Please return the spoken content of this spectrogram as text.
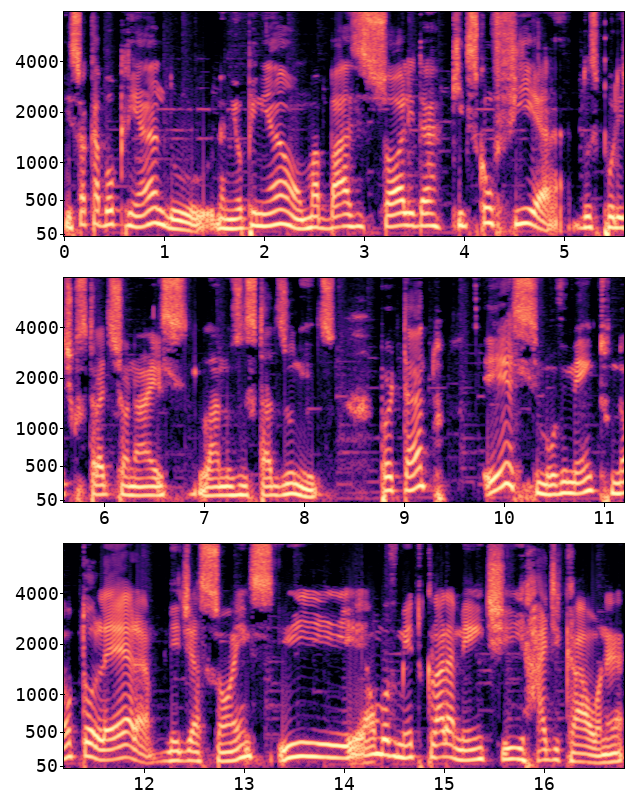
Isso acabou criando, na minha opinião, uma base sólida que desconfia dos políticos tradicionais lá nos Estados Unidos. Portanto, esse movimento não tolera mediações e é um movimento claramente radical, né?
